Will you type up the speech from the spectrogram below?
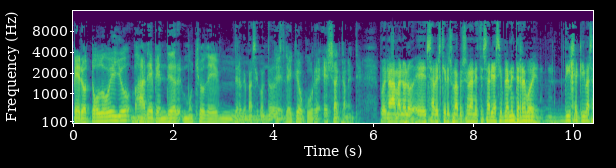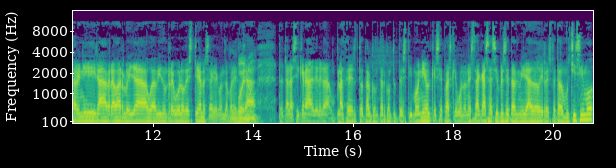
pero todo ello va a depender mucho de, de lo que pase con todo de, esto. de qué ocurre, exactamente. Pues nada, Manolo, eh, sabes que eres una persona necesaria. Simplemente dije que ibas a venir a grabarlo y ya ha habido un revuelo bestial, o sea que cuando aparezca total. Así que nada, de verdad, un placer total contar con tu testimonio. Que sepas que, bueno, en esta casa siempre se te ha admirado y respetado muchísimo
